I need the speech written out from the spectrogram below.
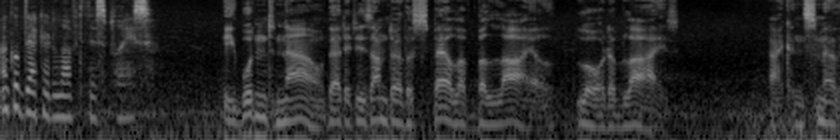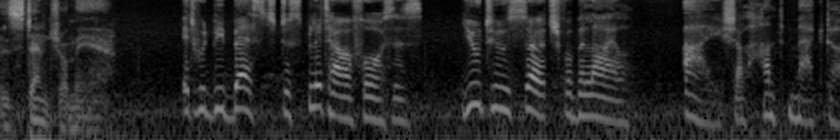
Uncle Deckard loved this place. He wouldn't now that it is under the spell of Belial, Lord of Lies. I can smell his stench, on the air. It would be best to split our forces. You two search for Belial. I shall hunt Magda.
